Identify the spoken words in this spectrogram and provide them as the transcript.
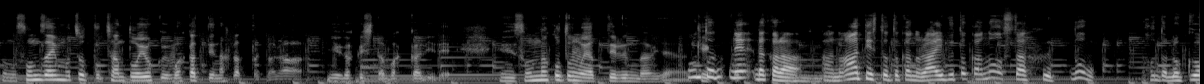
その存在もちょっとちゃんとよく分かってなかったから入学したばっかりで、えーそんなこともやってるんだみたいな。本当ねだから、うん。あのアーティストとかのライブとかのスタッフの本当録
